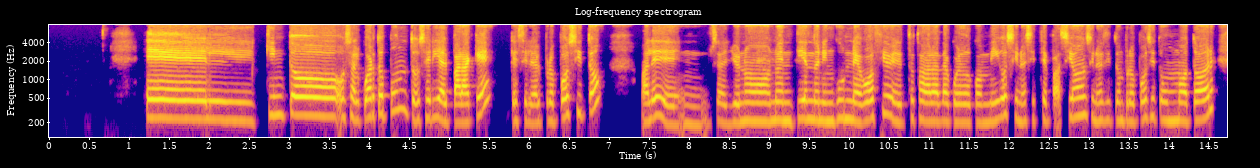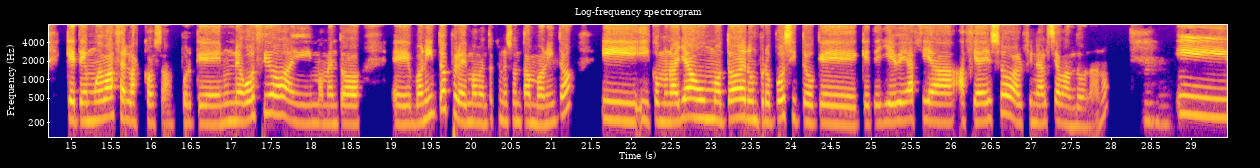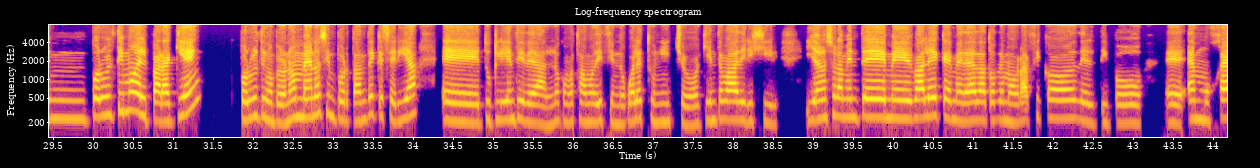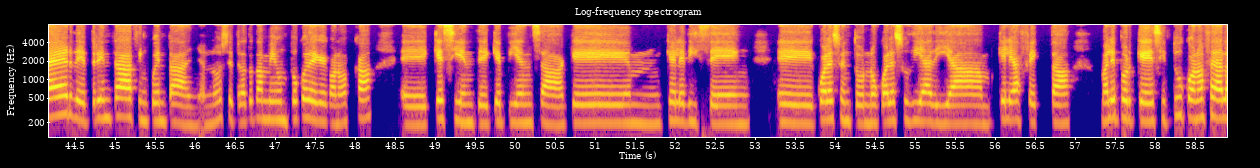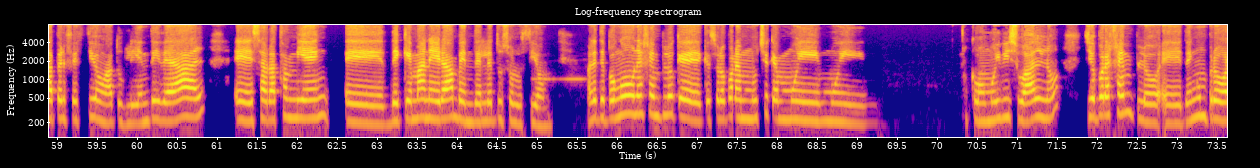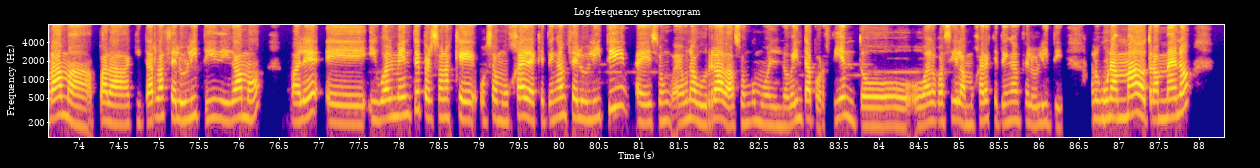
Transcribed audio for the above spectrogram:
El quinto, o sea, el cuarto punto sería el para qué, que sería el propósito, ¿vale? O sea, yo no, no entiendo ningún negocio, y esto estarás de acuerdo conmigo, si no existe pasión, si no existe un propósito, un motor que te mueva a hacer las cosas, porque en un negocio hay momentos eh, bonitos, pero hay momentos que no son tan bonitos. Y, como no haya un motor, un propósito que, te lleve hacia, hacia eso, al final se abandona, ¿no? Y mm, por último, el para quién, por último, pero no menos importante, que sería eh, tu cliente ideal, ¿no? Como estábamos diciendo, cuál es tu nicho, a quién te vas a dirigir. Y ya no solamente me vale que me dé datos demográficos del tipo eh, es mujer de 30 a 50 años, ¿no? Se trata también un poco de que conozca eh, qué siente, qué piensa, qué, mm, qué le dicen, cuál es su entorno, cuál es su día a día, qué le afecta, ¿vale? Porque si tú conoces a la perfección a tu cliente ideal, sabrás también de qué manera venderle tu solución. ¿Vale? Te pongo un ejemplo que, que suelo poner mucho y que es muy, muy, como muy visual, ¿no? Yo, por ejemplo, eh, tengo un programa para quitar la celulitis, digamos, ¿vale? Eh, igualmente, personas que, o sea, mujeres que tengan celulitis, eh, son una burrada, son como el 90% o, o, algo así, las mujeres que tengan celulitis. Algunas más, otras menos,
